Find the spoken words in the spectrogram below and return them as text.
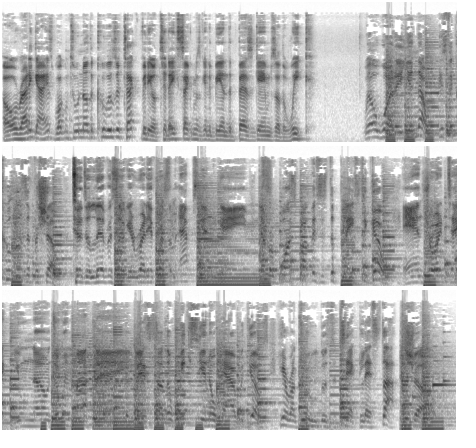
Alrighty guys, welcome to another Cool Loser Tech video. Today's segment is going to be on the best games of the week. Well, what do you know? It's the Cool Loser for show. To deliver, so get ready for some apps in game. Number one spot, this is the place to go. Android Tech, you know, doing my thing. The best of the weeks, you know how it goes. Here on Cool Loser Tech, let's start the show.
